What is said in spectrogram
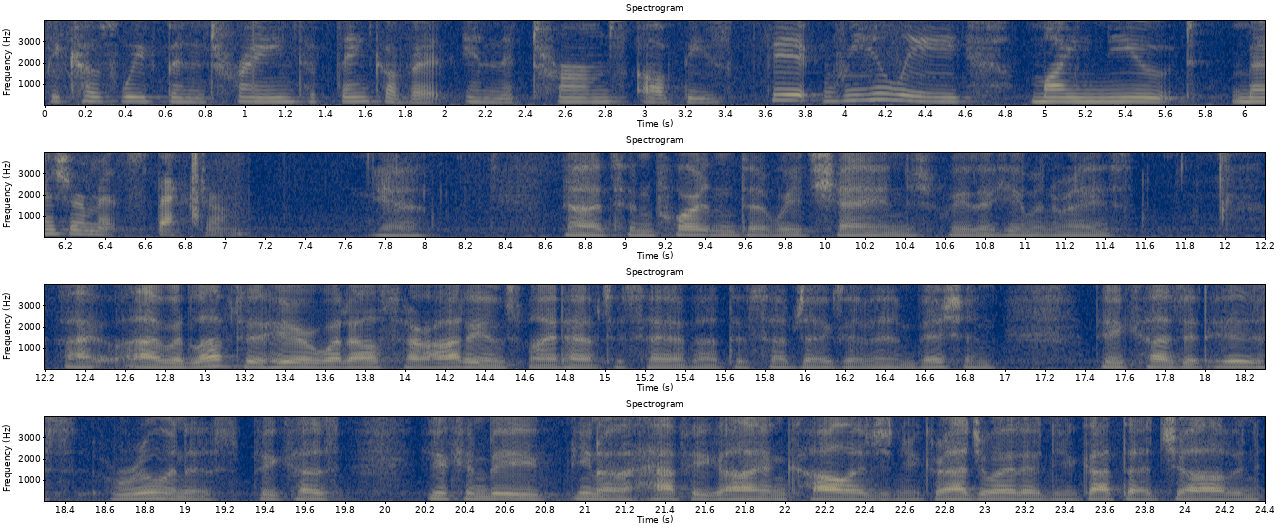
because we've been trained to think of it in the terms of these really minute measurement spectrum. Yeah. No, it's important that we change, we the human race. I, I would love to hear what else our audience might have to say about the subject of ambition because it is ruinous because you can be, you know, a happy guy in college and you graduated and you got that job and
